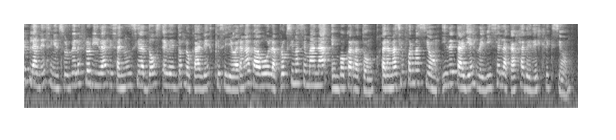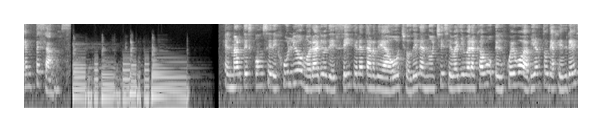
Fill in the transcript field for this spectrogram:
planes en el sur de la Florida les anuncia dos eventos locales que se llevarán a cabo la próxima semana en Boca Ratón? Para más información y detalles revise la caja de descripción. Empezamos. El martes 11 de julio, en horario de 6 de la tarde a 8 de la noche, se va a llevar a cabo el juego abierto de ajedrez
